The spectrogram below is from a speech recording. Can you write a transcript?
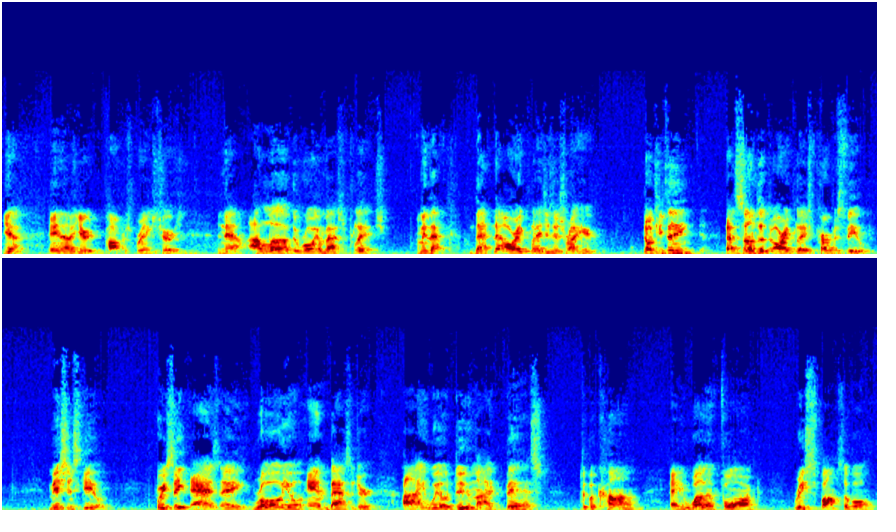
Yeah, and uh, you're at Poplar Springs Church. Now, I love the Royal Ambassador Pledge. I mean, that that that RA pledge is this right here. Don't you think? Yeah. That sums up the RA pledge. Purpose filled, mission skilled. For you see, as a royal ambassador, I will do my best to become a well informed, responsible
